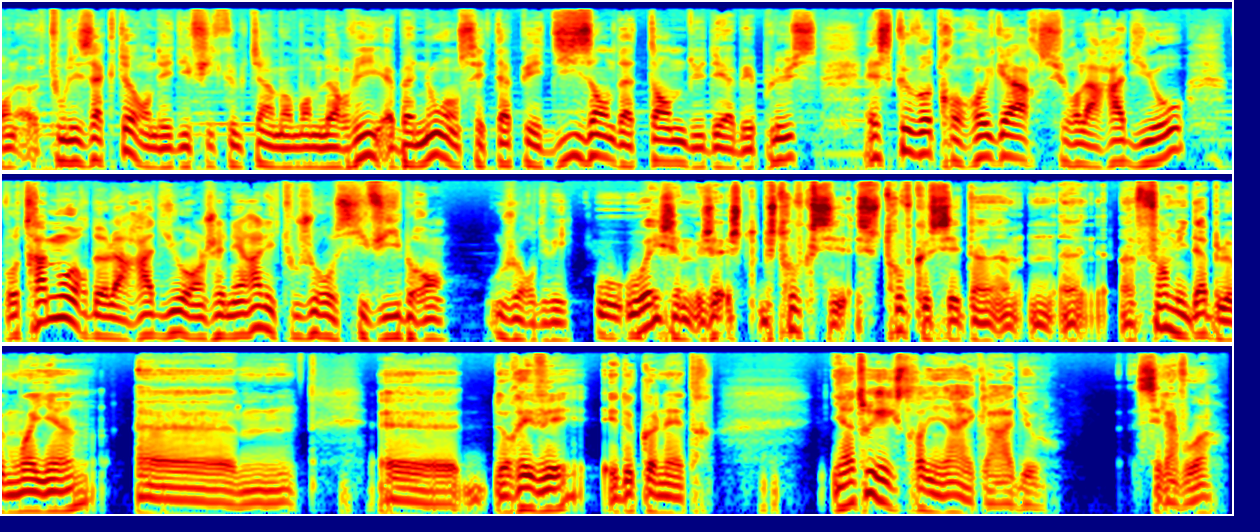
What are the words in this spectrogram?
Euh, tous les acteurs ont des difficultés à un moment de leur vie. Eh ben nous, on s'est tapé 10 ans d'attente du DAB+. Est-ce que votre regard sur la radio, votre amour de la radio en général, est toujours aussi vibrant? Aujourd'hui Oui, je, trouve que c'est, un, formidable moyen euh, euh, de rêver et de connaître. Il y a un truc extraordinaire avec la radio, c'est la voix.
